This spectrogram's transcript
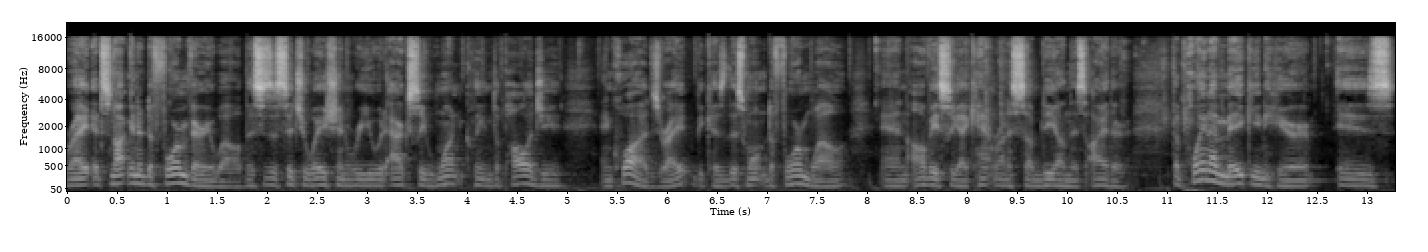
right? It's not going to deform very well. This is a situation where you would actually want clean topology and quads, right? Because this won't deform well. And obviously I can't run a sub D on this either. The point I'm making here is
